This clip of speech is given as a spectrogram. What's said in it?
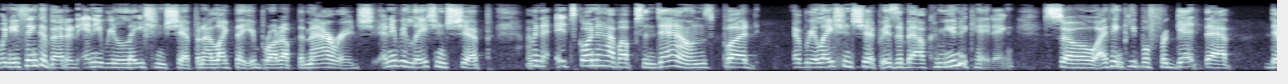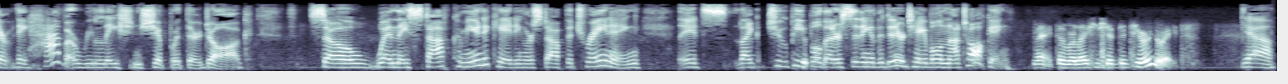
when you think about it, any relationship, and I like that you brought up the marriage, any relationship, I mean, it's going to have ups and downs, but a relationship is about communicating. So I think people forget that they have a relationship with their dog. So when they stop communicating or stop the training, it's like two people that are sitting at the dinner table and not talking. Right. The relationship deteriorates. Yeah.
